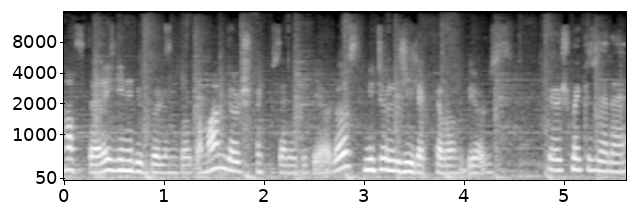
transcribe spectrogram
Haftaya yeni bir bölümde o zaman görüşmek üzere diliyoruz. Mitolojiyle kalın diyoruz. Görüşmek üzere.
